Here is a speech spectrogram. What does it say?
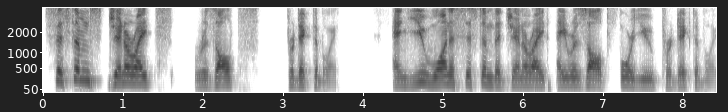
Systems generates results predictably. And you want a system that generate a result for you predictably.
